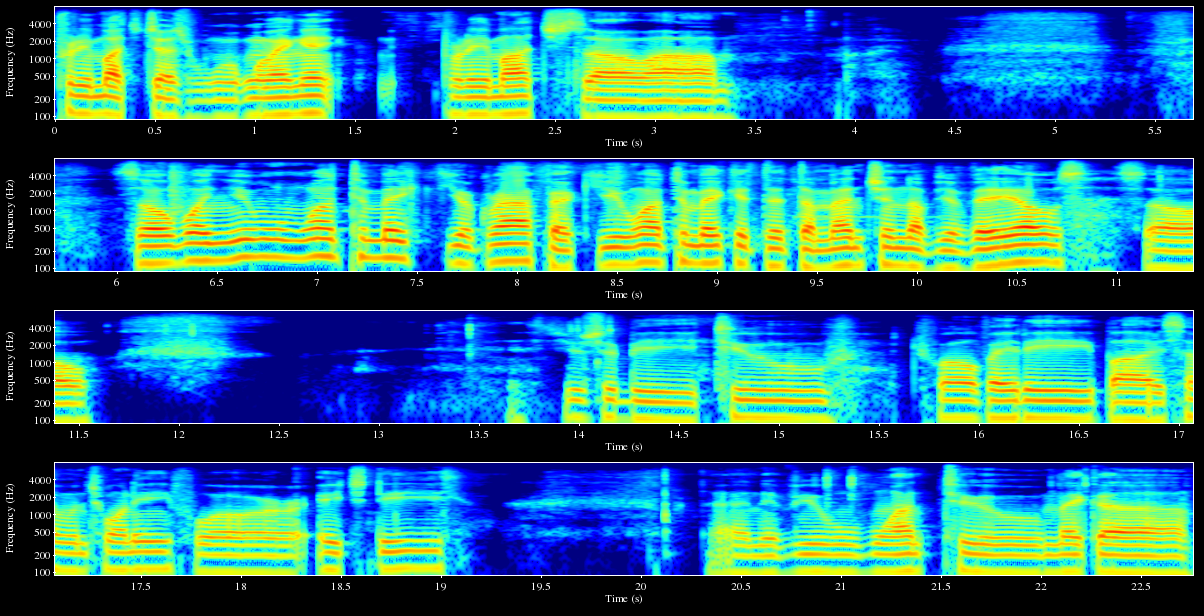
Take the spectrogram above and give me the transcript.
pretty much just wing it, pretty much. So um, so when you want to make your graphic, you want to make it the dimension of your videos. So it usually be two 1280 by 720 for HD. And if you want to make a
